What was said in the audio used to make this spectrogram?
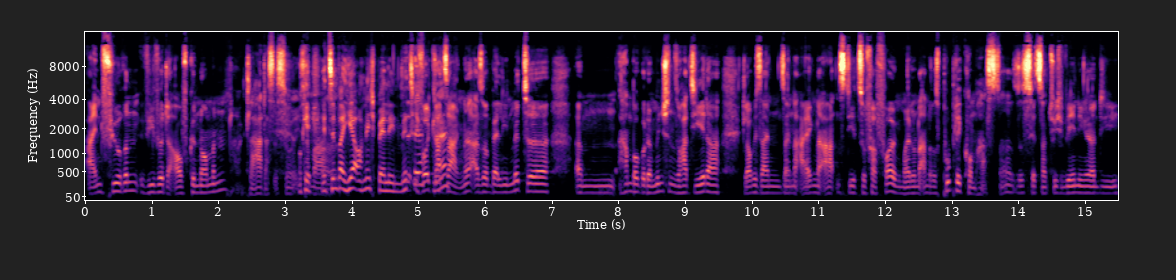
einführen? Wie wird er aufgenommen? Klar, das ist so. Okay, mal, jetzt sind wir hier auch nicht Berlin Mitte. Ich wollte gerade ne? sagen, ne? also Berlin Mitte, ähm, Hamburg oder München, so hat jeder, glaube ich, seinen, seine eigene Artenstil zu verfolgen, weil du ein anderes Publikum hast. Ne? Es ist jetzt natürlich weniger die,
